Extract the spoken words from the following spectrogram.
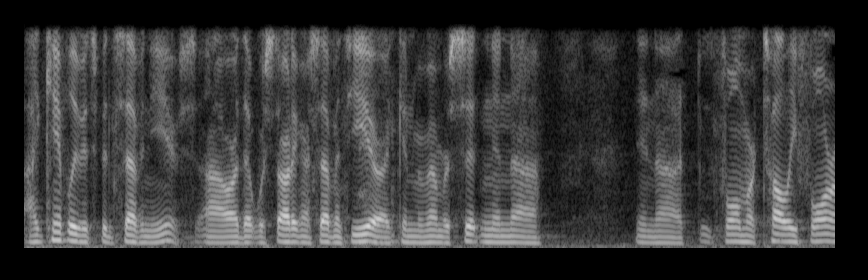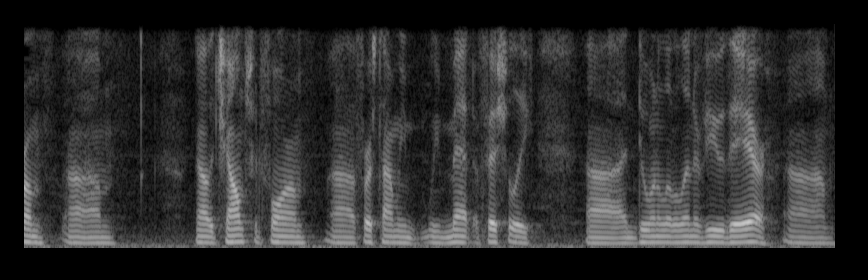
I can't believe it's been seven years, uh, or that we're starting our seventh year. I can remember sitting in uh, in uh, former Tully Forum. Um, now the Chelmsford Forum. Uh, first time we we met officially, uh, doing a little interview there. Um,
